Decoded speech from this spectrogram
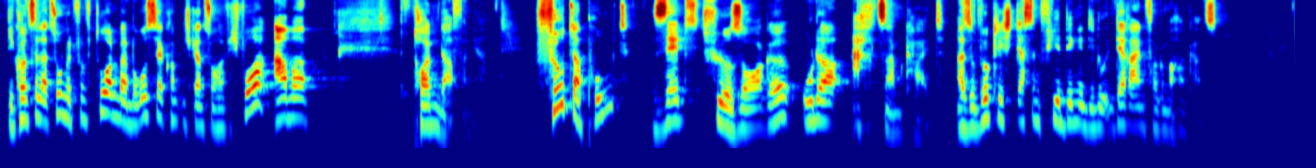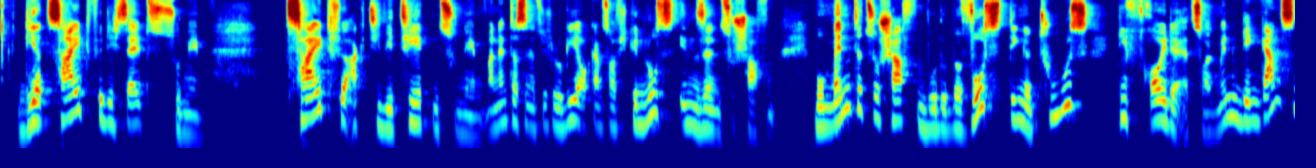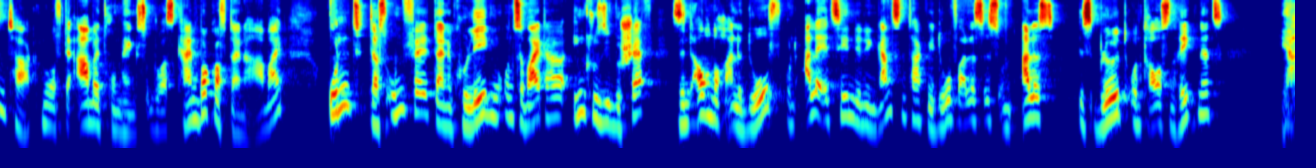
Die Konstellation mit fünf Toren bei Borussia kommt nicht ganz so häufig vor, aber träumen darf man ja. Vierter Punkt, Selbstfürsorge oder Achtsamkeit. Also wirklich, das sind vier Dinge, die du in der Reihenfolge machen kannst. Dir Zeit für dich selbst zu nehmen. Zeit für Aktivitäten zu nehmen. Man nennt das in der Psychologie auch ganz häufig Genussinseln zu schaffen. Momente zu schaffen, wo du bewusst Dinge tust, die Freude erzeugen. Wenn du den ganzen Tag nur auf der Arbeit rumhängst und du hast keinen Bock auf deine Arbeit und das Umfeld, deine Kollegen und so weiter, inklusive Chef, sind auch noch alle doof und alle erzählen dir den ganzen Tag, wie doof alles ist und alles ist blöd und draußen regnet's. Ja,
